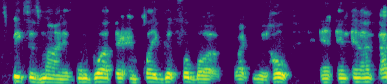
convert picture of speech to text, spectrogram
speaks his mind, is going to go out there and play good football like we hope. And, and, and I, I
